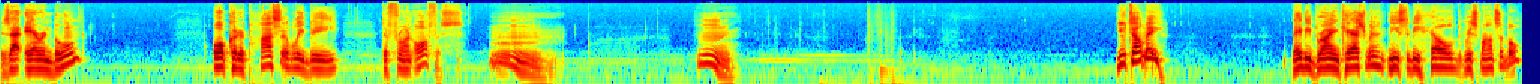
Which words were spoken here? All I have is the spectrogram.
Is that Aaron Boone? Or could it possibly be the front office? Hmm. Hmm. You tell me. Maybe Brian Cashman needs to be held responsible?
